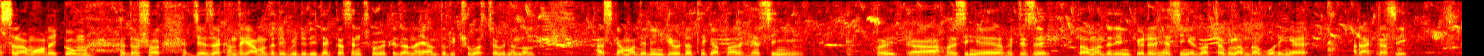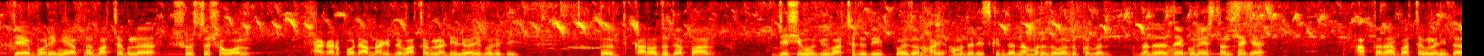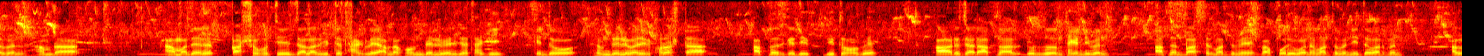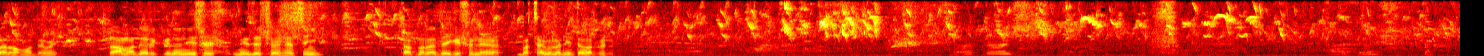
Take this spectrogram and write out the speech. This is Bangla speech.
আসসালামু আলাইকুম। দর্শক, যে যেখান থেকে আমাদের এই ভিডিওটি দেখতেছেন, সবাইকে জানাই আন্তরিক শুভেচ্ছা অভিনন্দন। আজকে আমাদের ইনকিউটার থেকে আপনার হ্যাচিং হয়েছিংয়ে হইতেছে। তো আমাদের ইনকিউটার হ্যাচিংয়ের বাচ্চাগুলো আমরা বোর্ডিংয়ে রাখতেছি। যে বোর্ডিংয়ে আপনার বাচ্চাগুলো সুস্থ, সবল থাকার পরে আমরা কিন্তু বাচ্চাগুলো ডেলিভারি করে দিই। তো কারও যদি আপনার দেশি মুরগির বাচ্চা যদি প্রয়োজন হয়, আমাদের স্ক্রিনের নাম্বারে যোগাযোগ করবেন। আপনারা যে কোনো স্থান থেকে আপনারা বাচ্চাগুলো নিতে পারবেন। আমরা আমাদের পার্শ্ববর্তী জালার ভিতরে থাকলে আমরা হোম ডেলিভারিতে থাকি। কিন্তু হোম ডেলিভারির খরচটা আপনাদেরকে দিতে হবে। আর যারা আপনার দূর দূরান্ত থেকে নেবেন, আপনার বাসের মাধ্যমে বা পরিবহনের মাধ্যমে নিতে পারবেন। আল্লাহ রহমতে ভাই। তো আমাদের কিন্তু নিজস্ব হেসিং তো আপনারা দেখে শুনে বাচ্চাগুলো নিতে পারবেন। আচ্ছা Thank you.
